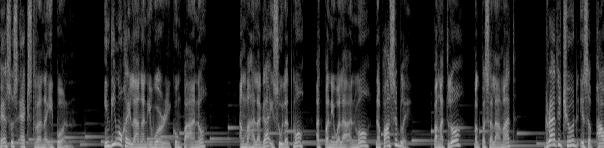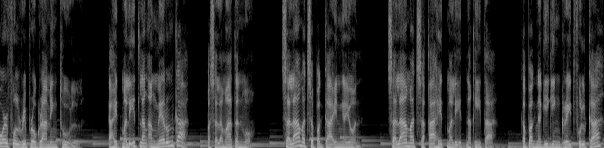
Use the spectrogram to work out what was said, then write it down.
pesos extra na ipon. Hindi mo kailangan i-worry kung paano. Ang mahalaga isulat mo at paniwalaan mo na possible. Pangatlo, magpasalamat. Gratitude is a powerful reprogramming tool. Kahit maliit lang ang meron ka, pasalamatan mo. Salamat sa pagkain ngayon. Salamat sa kahit maliit na kita. Kapag nagiging grateful ka,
